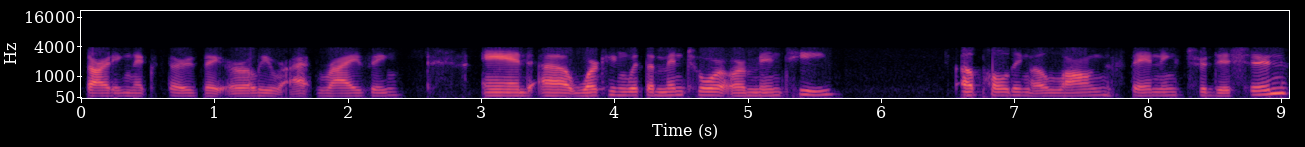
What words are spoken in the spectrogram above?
starting next Thursday early ri- rising, and uh, working with a mentor or mentee, upholding a long-standing tradition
